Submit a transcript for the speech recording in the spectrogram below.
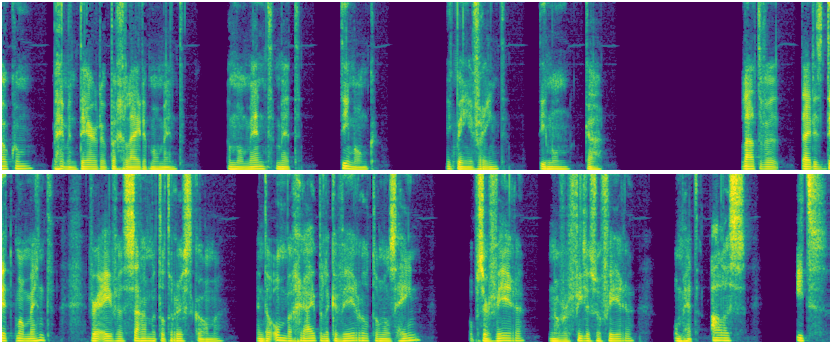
Welkom bij mijn derde begeleide moment. Een moment met Timonk. Ik ben je vriend, Timon K. Laten we tijdens dit moment weer even samen tot rust komen en de onbegrijpelijke wereld om ons heen observeren en over filosoferen om het alles iets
